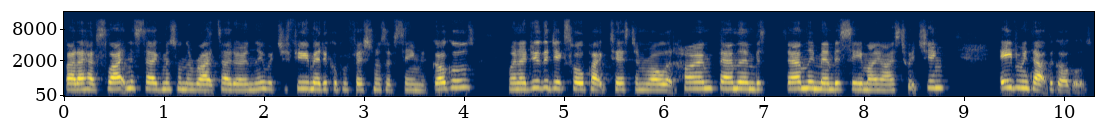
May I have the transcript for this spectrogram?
but I have slight nystagmus on the right side only, which a few medical professionals have seen with goggles. When I do the Dix Hallpike test and roll at home, family members, family members see my eyes twitching, even without the goggles.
